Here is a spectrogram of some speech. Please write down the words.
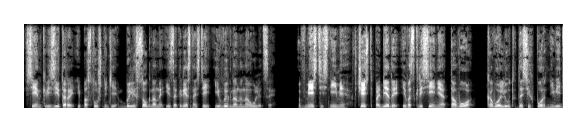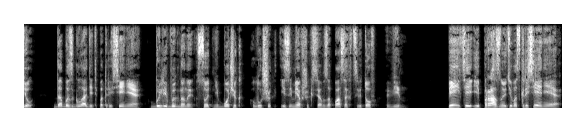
Все инквизиторы и послушники были согнаны из окрестностей и выгнаны на улицы. Вместе с ними, в честь победы и воскресения того, кого Люд до сих пор не видел, дабы сгладить потрясение, были выгнаны сотни бочек лучших из имевшихся в запасах цветов вин. «Пейте и празднуйте воскресенье!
